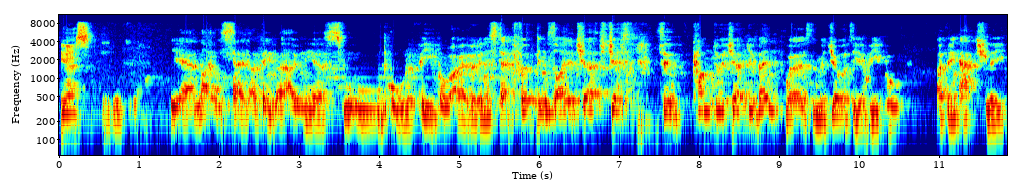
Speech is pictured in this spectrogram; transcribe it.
Yes. Yeah, and like we said, I think that only a small pool of people are ever going to step foot inside a church just to come to a church event, whereas the majority of people, I think, actually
